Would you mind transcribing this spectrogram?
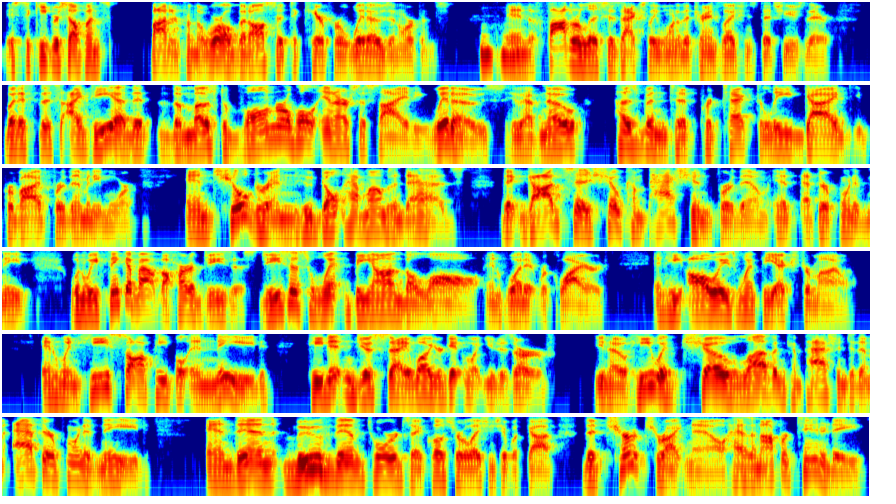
is to keep yourself unspotted from the world, but also to care for widows and orphans. Mm-hmm. And the fatherless is actually one of the translations that's used there. But it's this idea that the most vulnerable in our society, widows who have no husband to protect, lead, guide, provide for them anymore, and children who don't have moms and dads that God says show compassion for them at, at, their point of need. When we think about the heart of Jesus, Jesus went beyond the law and what it required, and he always went the extra mile. And when he saw people in need, he didn't just say, Well, you're getting what you deserve. You know, he would show love and compassion to them at their point of need and then move them towards a closer relationship with God. The church right now has an opportunity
